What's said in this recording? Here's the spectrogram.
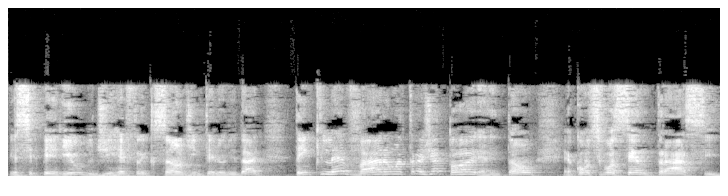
esse período de reflexão, de interioridade, tem que levar a uma trajetória. Então, é como se você entrasse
